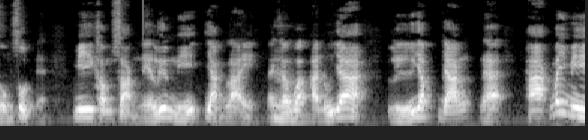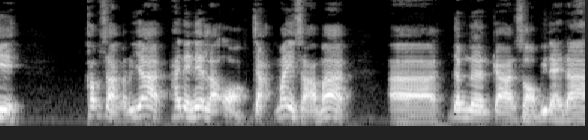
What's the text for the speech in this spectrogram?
สูงสุดเนี่ยมีคำสั่งในเรื่องนี้อย่างไรนะครับอืมว่าอนุญาตหรือยับยั้งนะฮะหากไม่มีคำสั่งอนุญาตให้ในเนตรลาออกจะไม่สามารถอ่าดำเนินการสอบวินัยได้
